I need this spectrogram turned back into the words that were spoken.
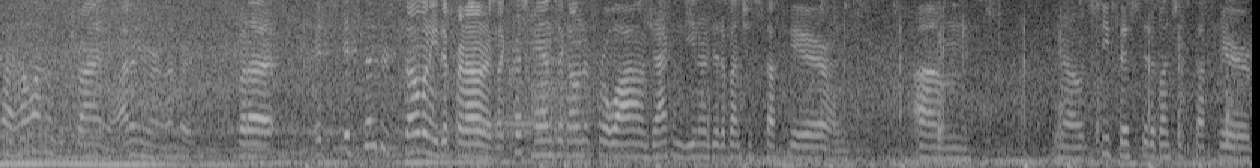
God, how long was it Triangle? I don't even remember. But uh, it's it's been through so many different owners. Like Chris Hanzsek owned it for a while, and Jack Endino did a bunch of stuff here, and um, you know, C did a bunch of stuff here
